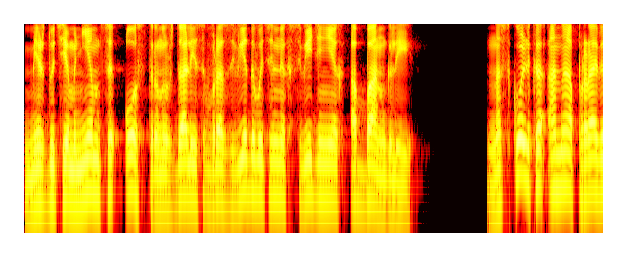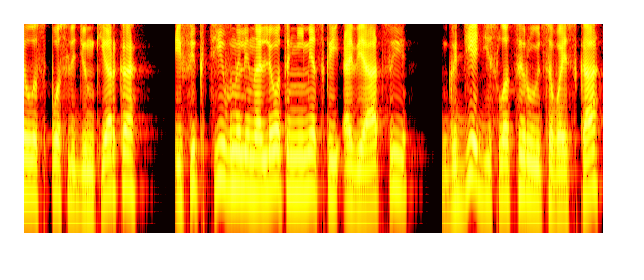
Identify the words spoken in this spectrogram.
Между тем немцы остро нуждались в разведывательных сведениях об Англии. Насколько она оправилась после Дюнкерка, эффективны ли налеты немецкой авиации, где дислоцируются войска,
